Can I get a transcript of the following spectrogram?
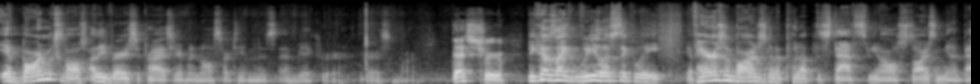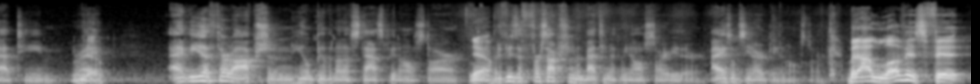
If Barnes makes an all, I'd be very surprised to hear him in an All Star team in his NBA career. Harrison Barnes, That's true. because like realistically, if Harrison Barnes is going to put up the stats you know, All Star, he's going to be in a bad team, right? Yeah. If he's a third option, he won't be able enough stats to be an All Star. Yeah. But if he's the first option in a bad team, going to be an All Star either. I just don't see him ever being an All Star. But I love his fit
